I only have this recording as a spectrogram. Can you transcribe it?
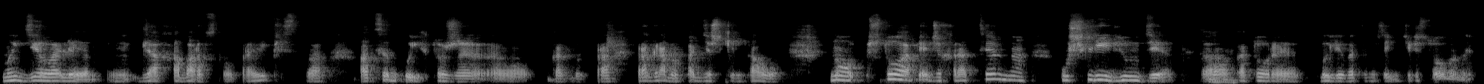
мы делали для Хабаровского правительства оценку их тоже э, как бы про, программы поддержки НКО. Но что опять же характерно, ушли люди, э, которые были в этом заинтересованы,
